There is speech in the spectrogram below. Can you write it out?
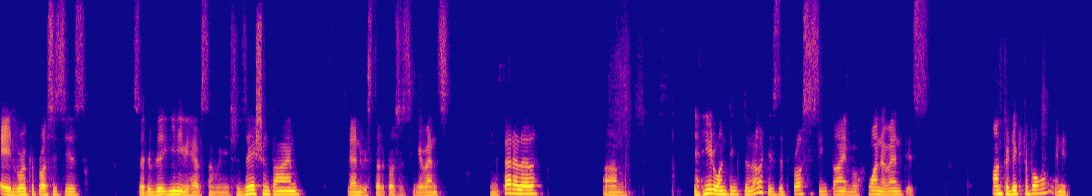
eight worker processes. So at the beginning, we have some initialization time. Then we start processing events in parallel. Um, and here one thing to note is that processing time of one event is unpredictable and it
